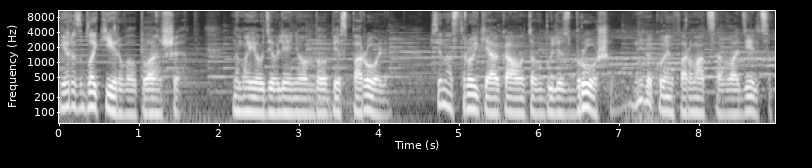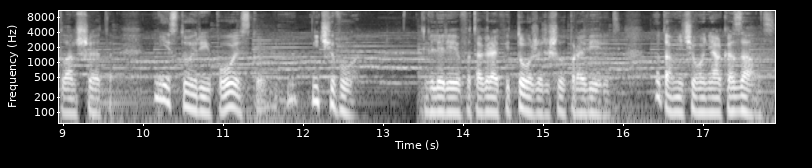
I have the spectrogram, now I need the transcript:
Я разблокировал планшет. На мое удивление он был без пароля. Все настройки аккаунтов были сброшены, никакой информации о владельце планшета, ни истории поиска, ничего. Галерею фотографий тоже решил проверить, но там ничего не оказалось.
